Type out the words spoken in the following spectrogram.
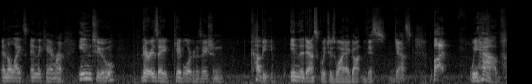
and the lights and the camera into, there is a cable organization cubby in the desk, which is why I got this desk. But we have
